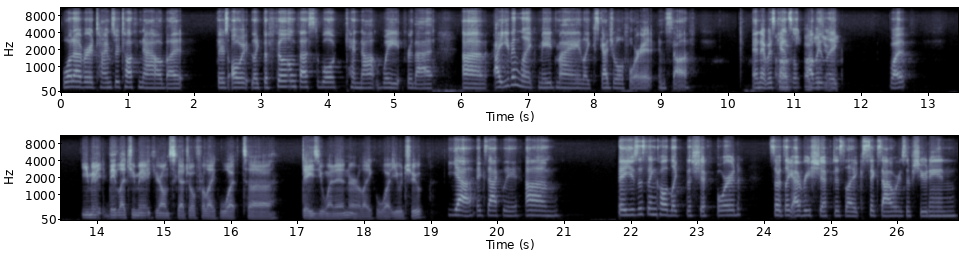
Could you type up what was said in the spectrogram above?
whatever. Times are tough now, but there's always like the film festival cannot wait for that. Um, I even like made my like schedule for it and stuff, and it was Oh, canceled probably like what? You made they let you make your own schedule for like what uh, days you went in or like what you would shoot. Yeah, exactly. Um, they use this thing called like the shift board. So it's like every shift is like six hours of shooting,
